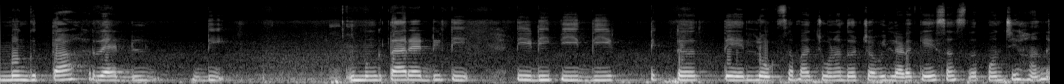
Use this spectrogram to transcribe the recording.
ਮੰਗਤਾ ਰੈਡੀ ਮੰਗਤਾ ਰੈਡੀ ਟੀ ਟੀਡੀਪੀ ਦੀ ਟਿਕਟ ਤੇ ਲੋਕ ਸਭਾ ਚੋਣਾਂ 2024 ਲੜ ਕੇ ਸੰਸਦ ਪਹੁੰਚੇ ਹਨ।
